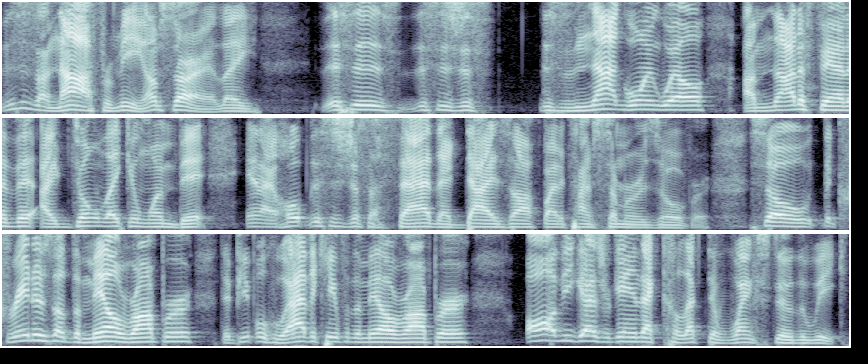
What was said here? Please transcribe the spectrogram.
this is a nah for me. I'm sorry. Like this is this is just this is not going well. I'm not a fan of it. I don't like it one bit. And I hope this is just a fad that dies off by the time summer is over. So, the creators of the male romper, the people who advocate for the male romper, all of you guys are getting that collective wankster of the week.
